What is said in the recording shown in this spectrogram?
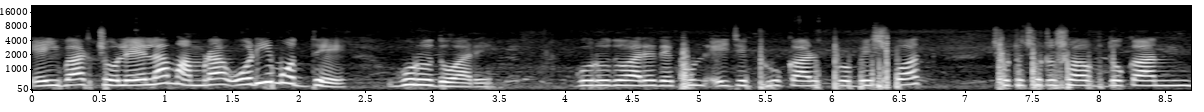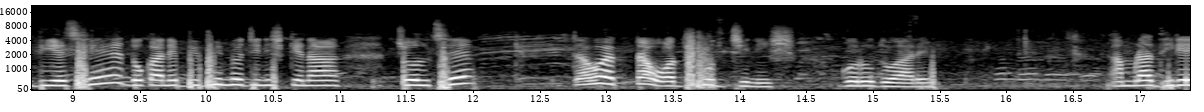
এইবার চলে এলাম আমরা ওরই মধ্যে গুরুদুয়ারে। গুরুদুয়ারে দেখুন, এই যে ঢোকার প্রবেশপথ। ছোট ছোট সব দোকান দিয়েছে দোকানে বিভিন্ন জিনিস কেনা চলছে। এটাও একটা অদ্ভুত জিনিস গরুদুয়ারে। আমরা ধীরে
